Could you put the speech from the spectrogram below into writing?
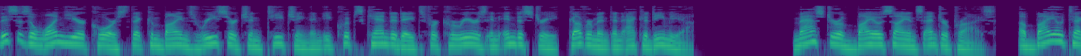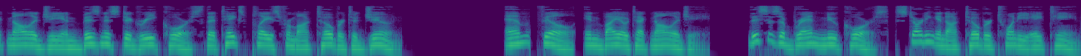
This is a one-year course that combines research and teaching and equips candidates for careers in industry, government and academia. Master of Bioscience Enterprise. A biotechnology and business degree course that takes place from October to June. M. Phil, in Biotechnology. This is a brand new course, starting in October 2018.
